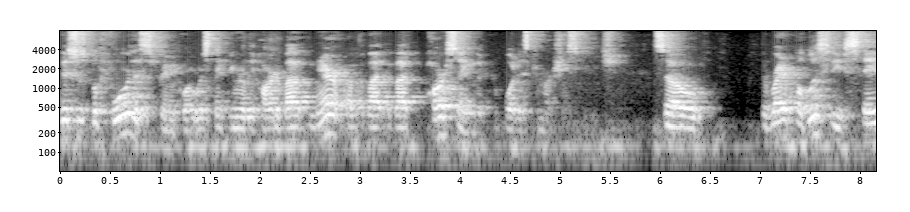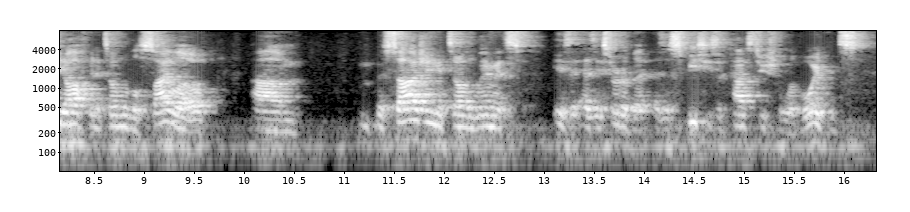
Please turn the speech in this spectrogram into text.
this was before the Supreme Court was thinking really hard about narrow, about, about parsing the, what is commercial speech. So the right of publicity stayed off in its own little silo, um, massaging its own limits is, as a sort of a, as a species of constitutional avoidance,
